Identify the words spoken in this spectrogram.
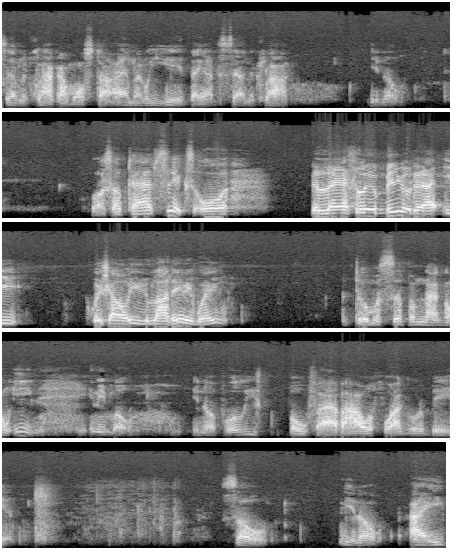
seven o'clock, I'm gonna start. I'm not gonna eat anything after seven o'clock. You know, or sometimes six, or the last little meal that I eat, which I don't eat a lot anyway. I told myself I'm not gonna eat anymore. You know, for at least four, five hours before I go to bed. So, you know, I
